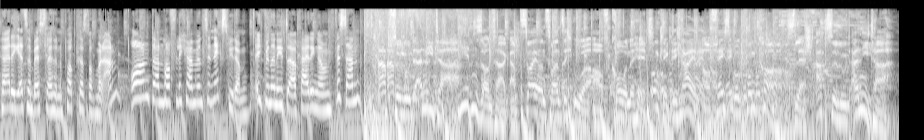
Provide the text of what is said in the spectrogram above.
Hör dir jetzt am besten gleich den Podcast nochmal an und dann hoffentlich hören wir uns demnächst wieder. Ich bin Anita Feidinger. Bis dann. Absolut Anita. Jeden Sonntag ab 22 Uhr auf Krone Hit. Und klick dich rein auf facebook.com slash absolutanita.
